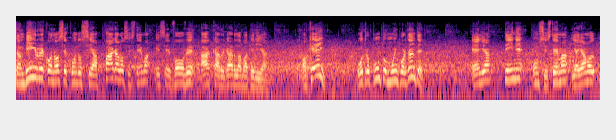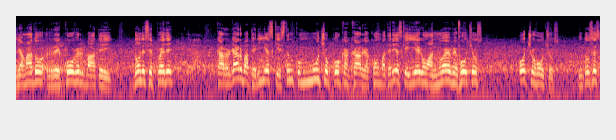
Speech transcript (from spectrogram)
También reconoce cuando se apaga los sistemas y se vuelve a cargar la batería. ¿Ok? Otro punto muy importante, ella tiene un sistema llamado Recover Battery, donde se puede cargar baterías que están con mucho poca carga, con baterías que llegan a 9 voltios, 8 voltios. Entonces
